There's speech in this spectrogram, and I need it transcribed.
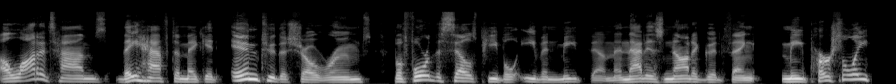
a lot of times they have to make it into the showrooms before the salespeople even meet them. And that is not a good thing. Me personally,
